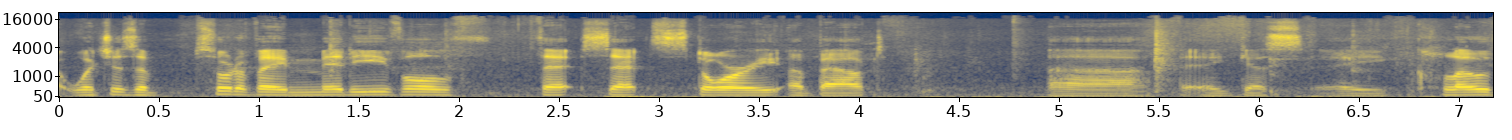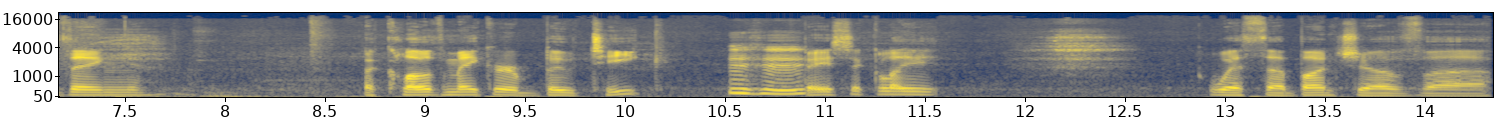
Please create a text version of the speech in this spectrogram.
which is a sort of a medieval th- set story about, uh, I guess, a clothing, a clothmaker boutique, Mm-hmm. basically, with a bunch of uh,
